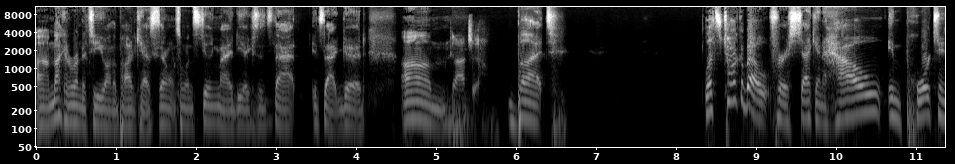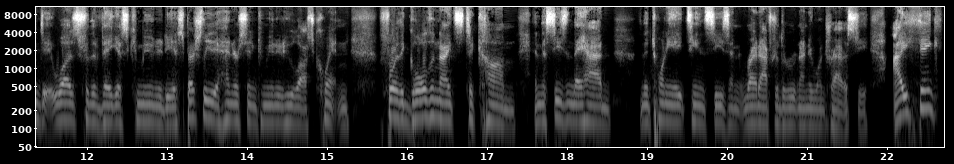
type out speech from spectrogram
uh, I'm not going to run it to you on the podcast because I don't want someone stealing my idea because it's that it's that good. Um, Gotcha. but let's talk about for a second how important it was for the Vegas community, especially the Henderson community who lost Quinton, for the Golden Knights to come in the season they had in the 2018 season right after the Route 91 travesty. I think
